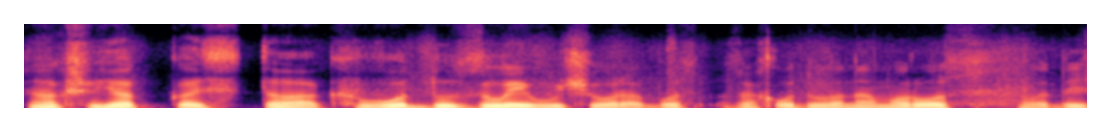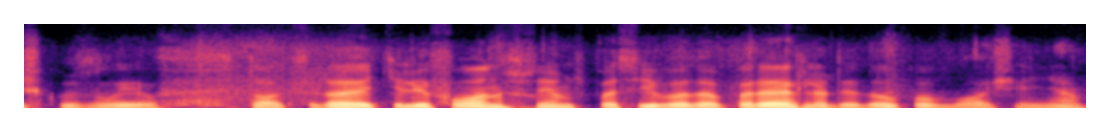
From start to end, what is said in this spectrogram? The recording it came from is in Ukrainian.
Так що якось так. Воду злив учора, бо заходило на мороз, водичку злив. Так, сідає телефон. Всім спасибо за перегляди. До побачення.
